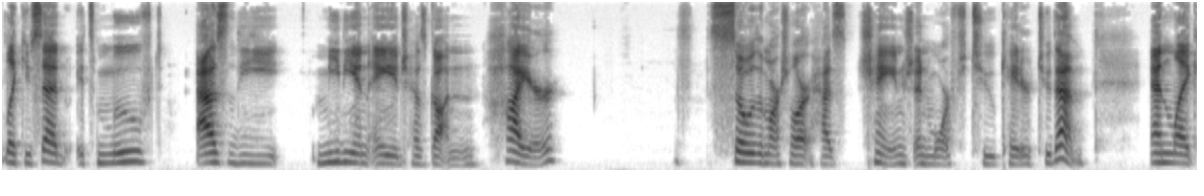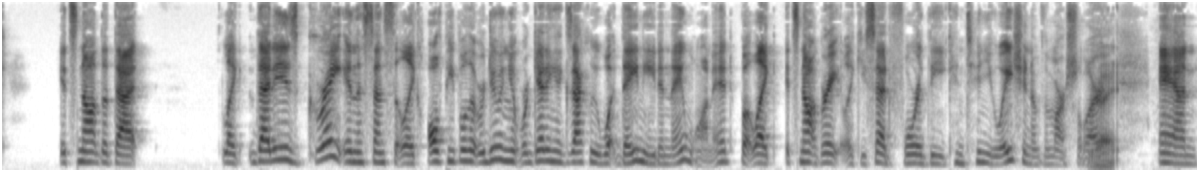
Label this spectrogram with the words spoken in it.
like you said, it's moved as the median age has gotten higher. So the martial art has changed and morphed to cater to them. And like it's not that that like that is great in the sense that like all people that were doing it were getting exactly what they need and they wanted, but like it's not great like you said for the continuation of the martial art. Right. And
